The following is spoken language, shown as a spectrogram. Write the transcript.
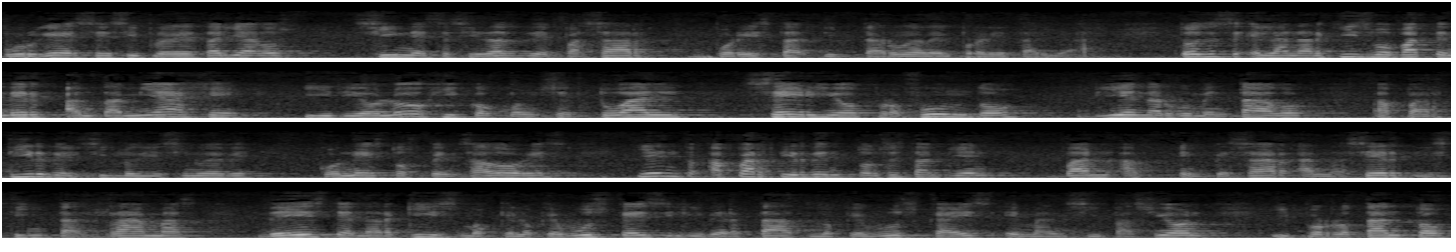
burgueses y proletariados sin necesidad de pasar por esta dictadura del proletariado. Entonces el anarquismo va a tener andamiaje ideológico, conceptual, serio, profundo, bien argumentado, a partir del siglo XIX con estos pensadores y a partir de entonces también van a empezar a nacer distintas ramas de este anarquismo que lo que busca es libertad, lo que busca es emancipación y por lo tanto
